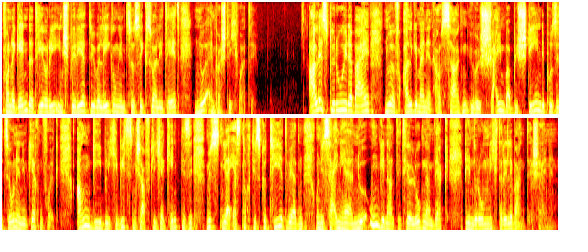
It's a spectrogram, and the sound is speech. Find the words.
von der Gendertheorie inspirierte Überlegungen zur Sexualität, nur ein paar Stichworte. Alles beruhe dabei nur auf allgemeinen Aussagen über scheinbar bestehende Positionen im Kirchenvolk. Angebliche wissenschaftliche Erkenntnisse müssten ja erst noch diskutiert werden und es seien ja nur ungenannte Theologen am Werk, die in Rom nicht relevant erscheinen.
